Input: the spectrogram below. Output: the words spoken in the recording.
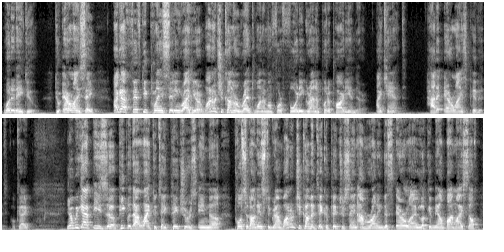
What do they do? Do airlines say, I got 50 planes sitting right here. Why don't you come and rent one of them for 40 grand and put a party in there? I can't. How do airlines pivot? Okay. You know, we got these uh, people that like to take pictures and uh, post it on Instagram. Why don't you come and take a picture saying, I'm running this airline. Look at me. I'm by myself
